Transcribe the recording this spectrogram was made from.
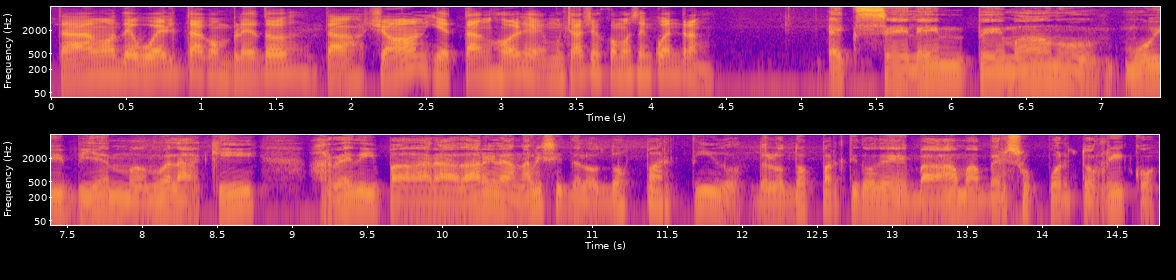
Estábamos de vuelta completo. Está Sean y están Jorge. Muchachos, ¿cómo se encuentran? Excelente, mano. Muy bien, Manuel. Aquí, ready para dar el análisis de los dos partidos, de los dos partidos de Bahamas versus Puerto Rico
